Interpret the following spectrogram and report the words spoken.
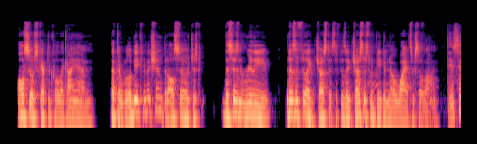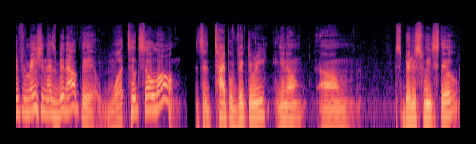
also skeptical, like I am, that there will be a conviction, but also just this isn't really, it doesn't feel like justice. It feels like justice would be to know why it took so long. This information has been out there. What took so long? It's a type of victory, you know. Um, it's bittersweet still.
